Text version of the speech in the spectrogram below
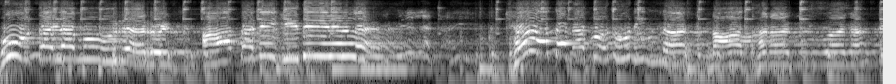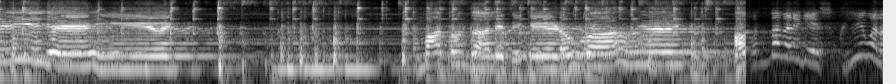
ಭೂತಳ ಮೂರರುಳ್ ಆತನಿಗಿದಿಲ್ಲ ಇಲ್ಲ ನಿನ್ನ ನಾಥನ ಕುವನಂತೆಯೇ ಮಾತೊಂದಲಿದೆ ಕೇಳುವ. ಪದ್ಮಗಳಿಗೆ ಸುಗ್ರೀವನ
